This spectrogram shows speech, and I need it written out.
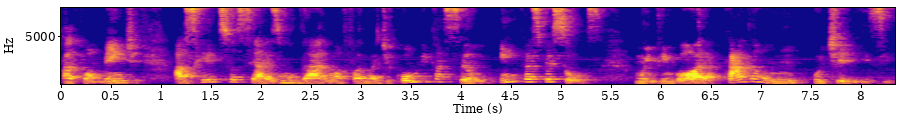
Atualmente, as redes sociais mudaram a forma de comunicação entre as pessoas, muito embora cada um utilize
